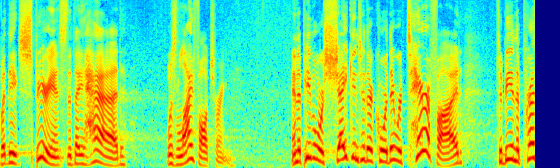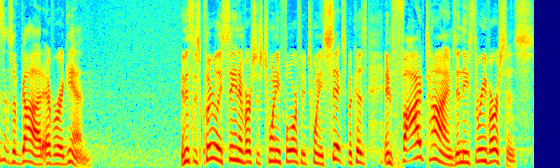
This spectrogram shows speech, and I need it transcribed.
But the experience that they had was life altering. And the people were shaken to their core. They were terrified to be in the presence of God ever again. And this is clearly seen in verses 24 through 26 because in five times in these three verses,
